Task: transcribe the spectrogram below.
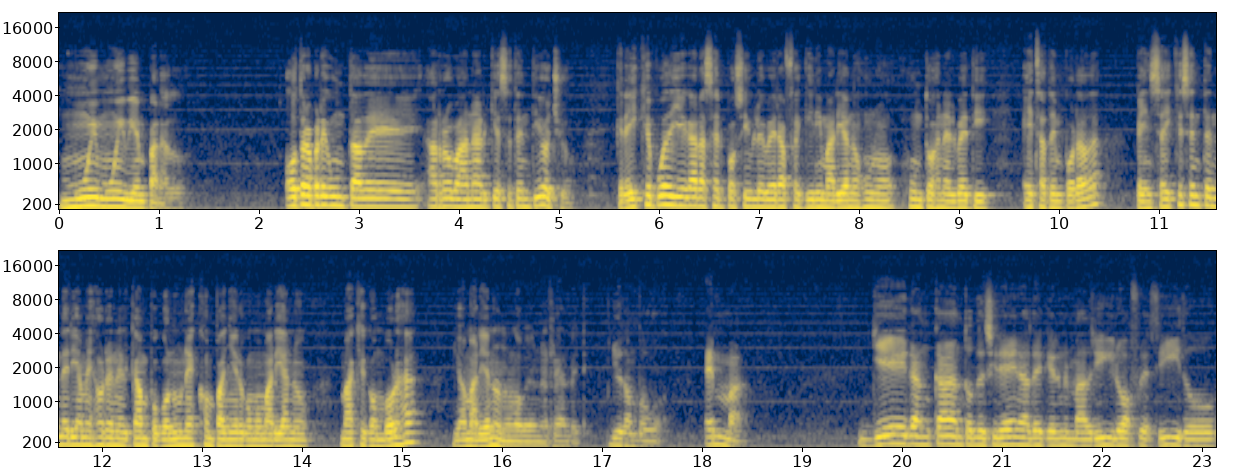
muy muy bien parado. Otra pregunta de arroba anarquia78. ¿Creéis que puede llegar a ser posible ver a Fekir y Mariano juntos en el Betis esta temporada? ¿Pensáis que se entendería mejor en el campo con un ex compañero como Mariano más que con Borja? Yo a Mariano no lo veo en el Real Betis. Yo tampoco. Es más, llegan cantos de sirena de que el Madrid lo ha ofrecido,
